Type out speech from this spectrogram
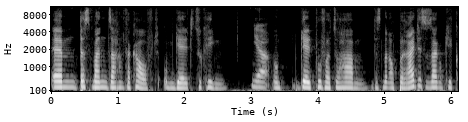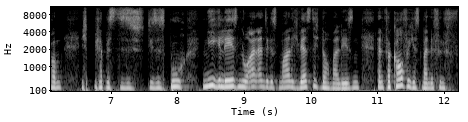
ähm, dass man Sachen verkauft, um Geld zu kriegen, Ja, um Geldpuffer zu haben. Dass man auch bereit ist zu sagen, okay, komm, ich, ich habe jetzt dieses, dieses Buch nie gelesen, nur ein einziges Mal, ich werde es nicht nochmal lesen, dann verkaufe ich jetzt meine fünf,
